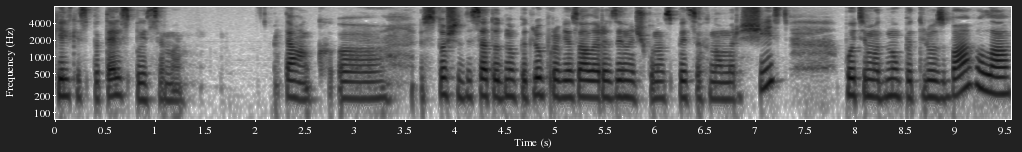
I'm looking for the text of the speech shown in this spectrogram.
кількість петель спицями. Так, е, 161 петлю пров'язала резиночку на спицях номер 6, потім одну петлю збавила,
